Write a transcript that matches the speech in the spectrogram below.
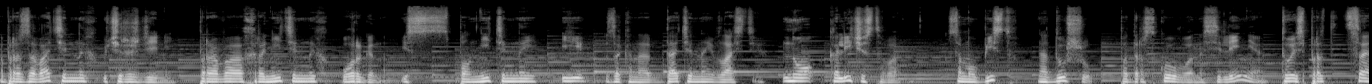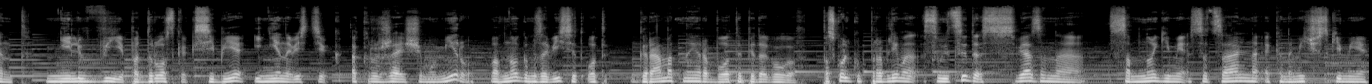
образовательных учреждений, правоохранительных органов, исполнительной и законодательной власти. Но количество самоубийств на душу подросткового населения, то есть процент нелюбви подростка к себе и ненависти к окружающему миру, во многом зависит от грамотной работы педагогов, поскольку проблема суицида связана со многими социально-экономическими,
